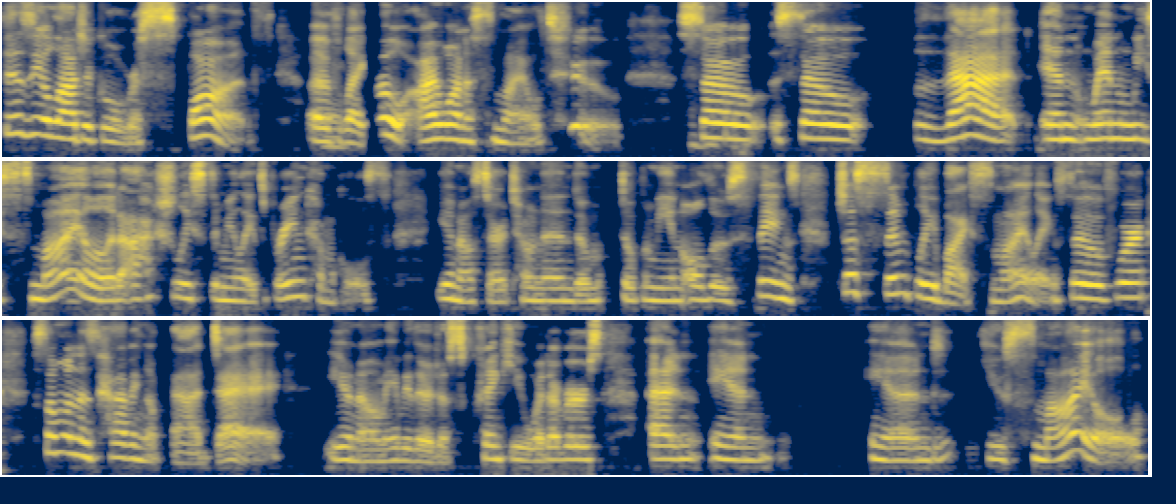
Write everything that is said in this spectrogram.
physiological response of right. like oh i want to smile too Mm-hmm. So, so that, and when we smile, it actually stimulates brain chemicals, you know, serotonin, dopamine, all those things, just simply by smiling. So if we're, someone is having a bad day, you know, maybe they're just cranky, whatever's, and, and, and you smile,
